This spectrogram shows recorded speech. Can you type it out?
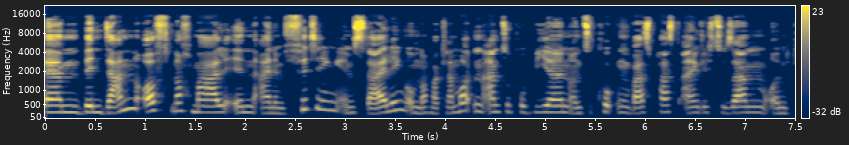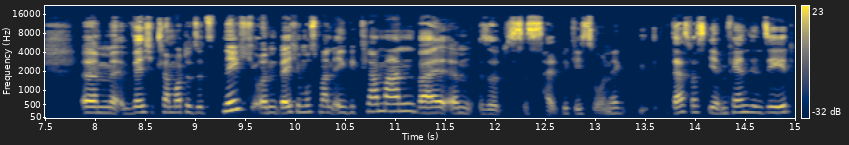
Ähm, bin dann oft nochmal in einem Fitting im Styling, um nochmal Klamotten anzuprobieren und zu gucken, was passt eigentlich zusammen und ähm, welche Klamotte sitzt nicht und welche muss man irgendwie klammern, weil, ähm, also das ist halt wirklich so, ne? das, was ihr im Fernsehen seht,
